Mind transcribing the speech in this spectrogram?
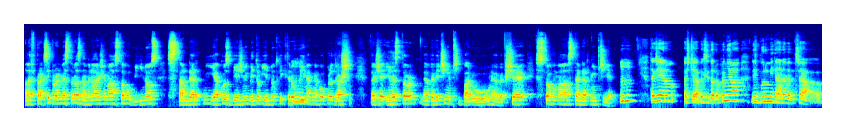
ale v praxi pro investora znamená, že má z toho výnos standardní jako z běžný bytový jednotky, kterou by mhm. jinak nakoupil dražší. Takže investor ve většině případů, ne ve všech, z toho má standardní příjem. Mm-hmm. Takže jenom ještě, abych si to doplnila, když budu mít, já nevím, třeba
